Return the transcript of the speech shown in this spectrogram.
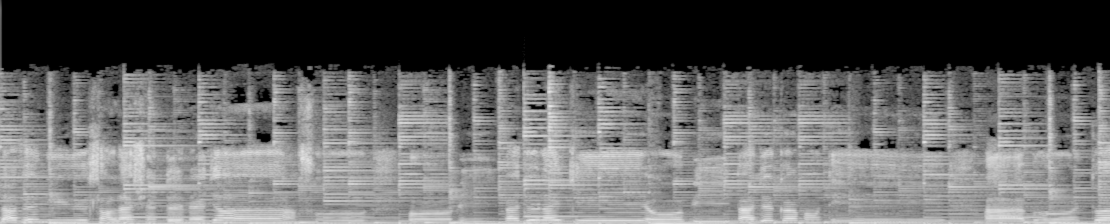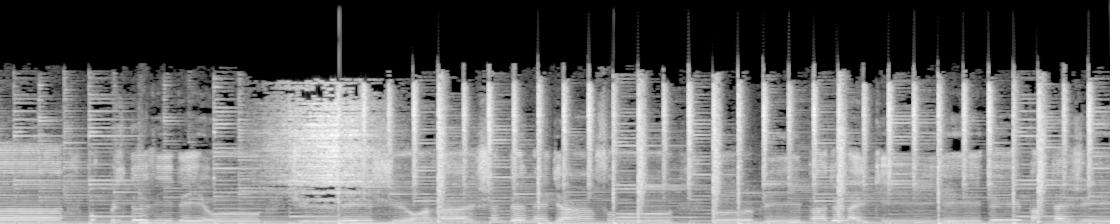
Bienvenue sur la chaîne de Média Info. Oublie pas de liker, oublie pas de commenter. Abonne-toi pour plus de vidéos. Tu es sur la chaîne de Média Info. Oublie pas de liker et de partager.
